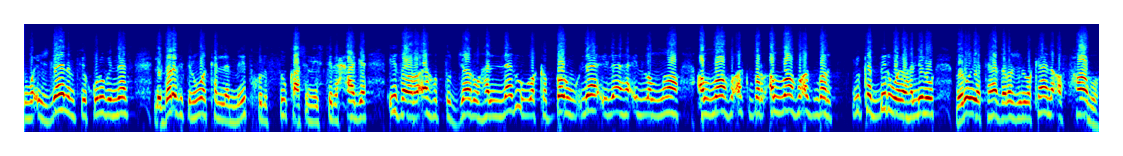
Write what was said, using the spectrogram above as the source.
وإجلالا في قلوب الناس لدرجة إن هو كان لما يدخل السوق عشان يشتري حاجة. إذا رآه التجار هللوا وكبروا لا إله إلا الله الله أكبر الله أكبر يكبروا ويهللوا برؤية هذا الرجل وكان أصحابه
